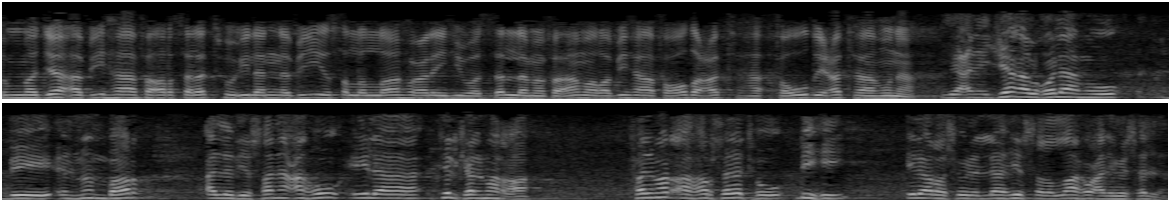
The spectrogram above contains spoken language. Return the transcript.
ثم جاء بها فأرسلته إلى النبي صلى الله عليه وسلم فأمر بها فوضعتها, فوضعتها هنا. يعني جاء الغلام بالمنبر الذي صنعه إلى تلك المرأة فالمرأة أرسلته به إلى رسول الله صلى الله عليه وسلم.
